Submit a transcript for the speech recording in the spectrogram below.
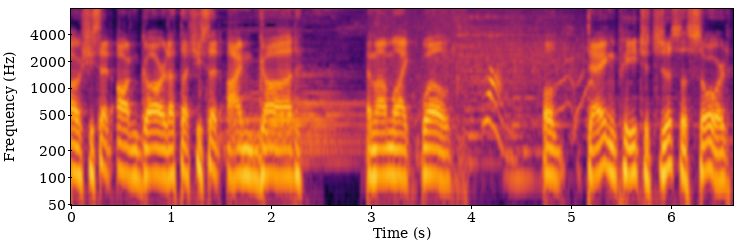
Oh, she said on guard. I thought she said I'm God. And I'm like, well, well, dang, Peach, it's just a sword.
